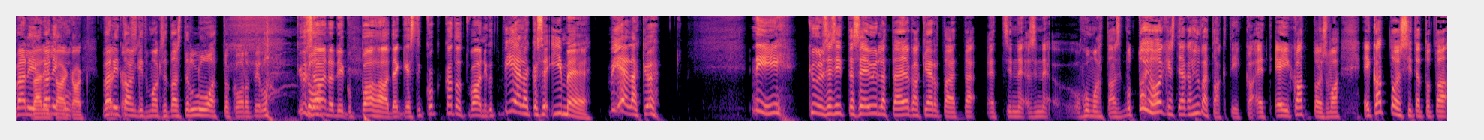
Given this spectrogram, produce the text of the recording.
väli, väli, Välitanka- väli, välitankit maksetaan sitten luottokortilla. Kyllä se aina niinku pahaa tekee. Sitten katot vaan, niinku, että vieläkö se imee? Vieläkö? Niin, kyllä se sitten se yllättää joka kerta, että, että sinne, sinne humahtaa. Mutta toi on oikeasti aika hyvä taktiikka, että ei kattois vaan, ei kattois sitä tota,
